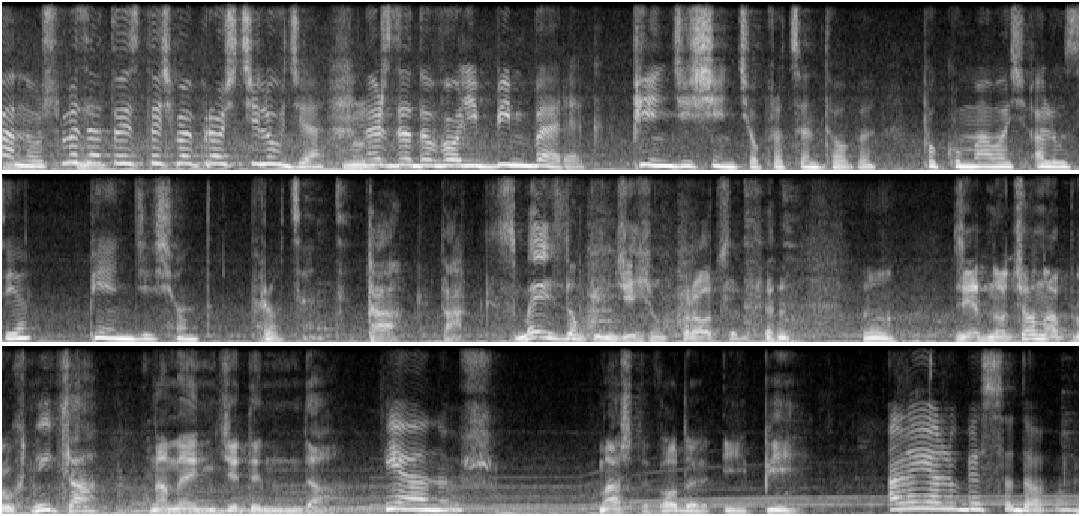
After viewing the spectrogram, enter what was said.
Janusz, my za to jesteśmy prości ludzie. Nasz zadowoli bimberek 50%. Pokumałeś aluzję? 50%. Tak, tak. Z Mejzdą 50%. No. Zjednoczona próchnica na mędzie dynda. Janusz, Masz tę wodę i pij. ale ja lubię sodową.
